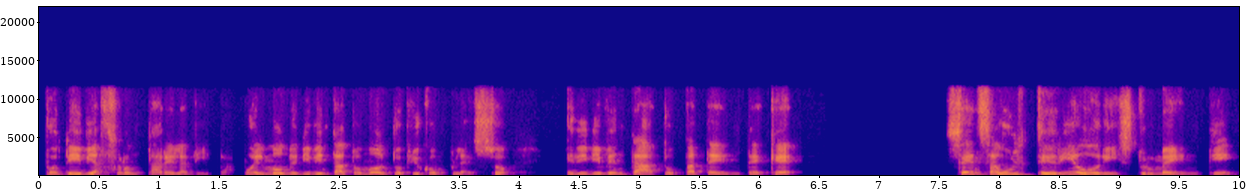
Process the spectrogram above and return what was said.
potevi affrontare la vita. Poi il mondo è diventato molto più complesso ed è diventato patente che senza ulteriori strumenti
